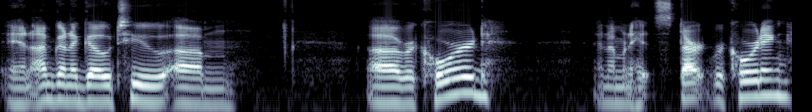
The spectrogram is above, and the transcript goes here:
and I'm going to go to um, uh, record and I'm going to hit start recording.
